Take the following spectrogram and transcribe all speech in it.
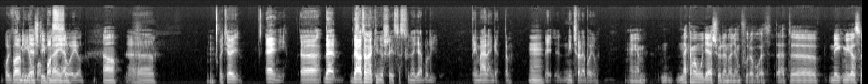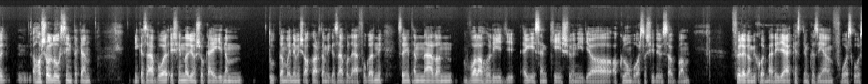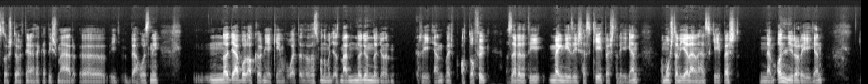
hogy valami Minden jobban stimmeljen. passzoljon. Aha. Uh, úgyhogy ennyi. Uh, de, de az anakinos részt azt úgy nagyjából így én már engedtem. Mm. Nincs vele bajom. Igen. Nekem amúgy elsőre nagyon fura volt. Tehát euh, még, még az, hogy hasonló szinteken igazából, és én nagyon sokáig így nem tudtam, vagy nem is akartam igazából elfogadni. Szerintem nálam valahol így egészen későn így a, a Clone Wars-os időszakban. Főleg amikor már így elkezdtünk az ilyen Force Ghost-os történeteket is már ö, így behozni. Nagyjából a környékén volt. Az azt mondom, hogy az már nagyon-nagyon régen, vagy attól függ, az eredeti megnézéshez képest régen, a mostani jelenhez képest nem annyira régen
